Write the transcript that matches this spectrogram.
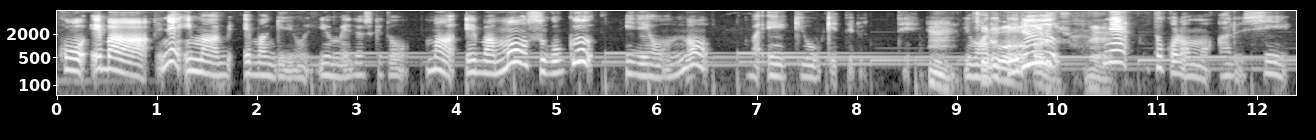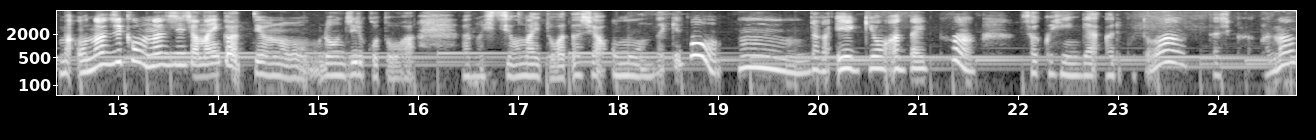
こう、エヴァ、ね、今、エヴァンゲリオン有名ですけど、まあ、エヴァもすごくイデオンの、まあ、影響を受けてるって言われてる、うん、ね、ね、ところもあるし、まあ、同じか同じじゃないかっていうのを論じることは、あの、必要ないと私は思うんだけど、うん、だから影響を与えた作品であることは確かかなっ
